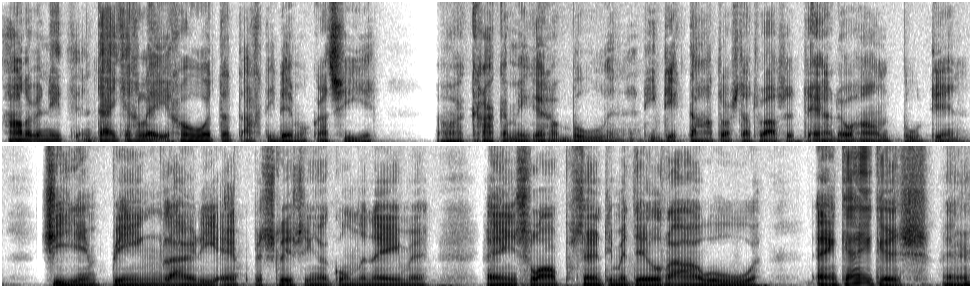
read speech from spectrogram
hadden we niet een tijdje geleden gehoord dat ach die democratieën Oh, krakkemikkige boel. Die dictators, dat was het. Erdogan, Poetin, Xi Jinping. Lui die echt beslissingen konden nemen. Geen slap, sentimenteel gehouden. En kijk eens. Hè.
